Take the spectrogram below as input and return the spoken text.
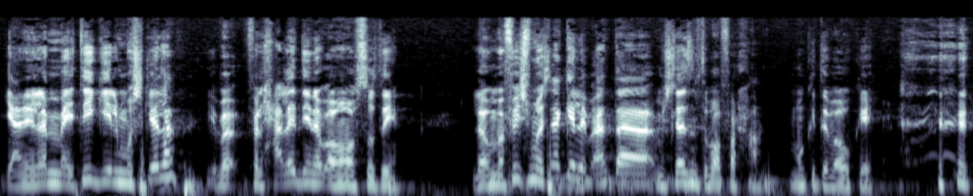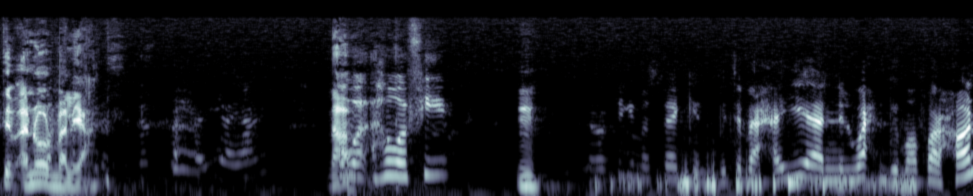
يعني لما تيجي المشكلة يبقى في الحالة دي نبقى مبسوطين. لو ما فيش مشاكل يبقى أنت مش لازم تبقى فرحان. ممكن تبقى okay. تبقى normal يعني. نعم؟ هو هو في. لما بتيجي مشاكل بتبقى حقيقة إن الواحد بيبقى فرحان؟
